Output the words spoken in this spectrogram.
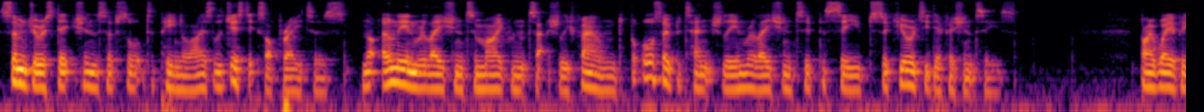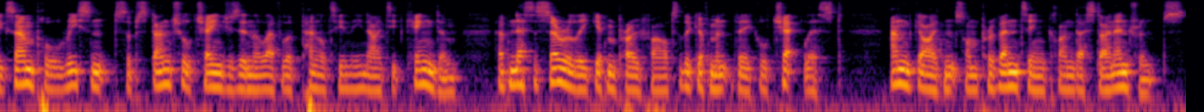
Some jurisdictions have sought to penalise logistics operators, not only in relation to migrants actually found, but also potentially in relation to perceived security deficiencies. By way of example, recent substantial changes in the level of penalty in the United Kingdom have necessarily given profile to the government vehicle checklist and guidance on preventing clandestine entrance,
